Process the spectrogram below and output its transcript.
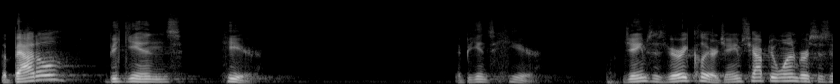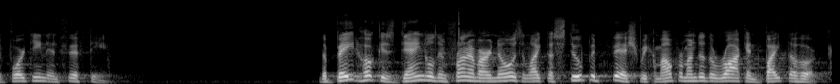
The battle begins here. It begins here. James is very clear. James chapter 1, verses 14 and 15. The bait hook is dangled in front of our nose, and like the stupid fish, we come out from under the rock and bite the hook.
